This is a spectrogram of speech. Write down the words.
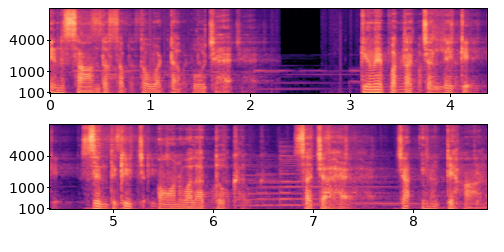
ਇਨਸਾਨ ਦਾ ਸਭ ਤੋਂ ਵੱਡਾ ਬੋਝ ਹੈ। ਕਿਵੇਂ ਪਤਾ ਚੱਲੇ ਕਿ ਜ਼ਿੰਦਗੀ 'ਚ ਆਉਣ ਵਾਲਾ ਦੁੱਖ ਸਜ਼ਾ ਹੈ ਜਾਂ ਇਮਤਿਹਾਨ?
